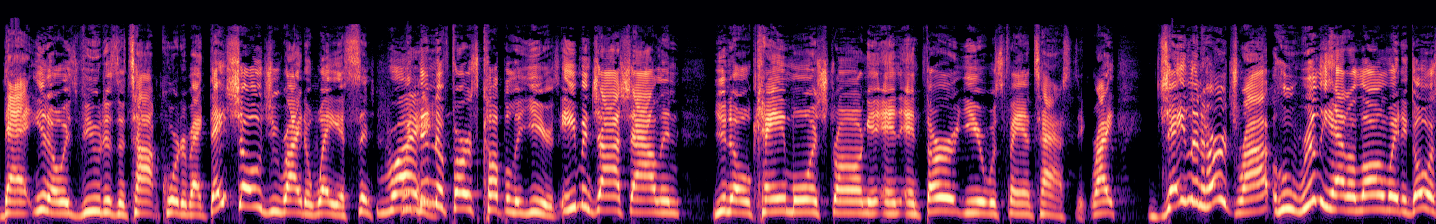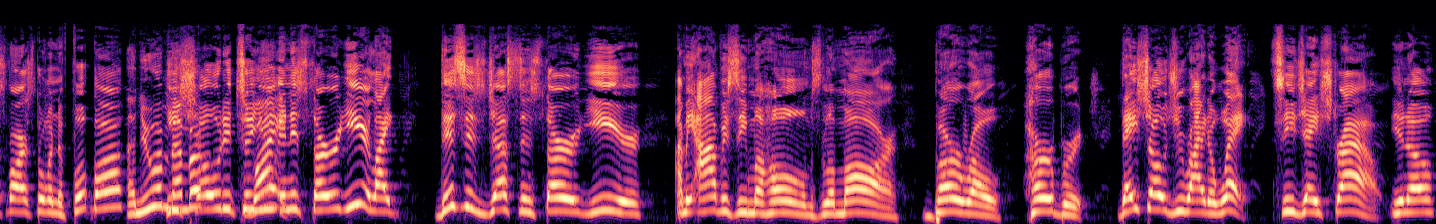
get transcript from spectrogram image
that you know is viewed as a top quarterback, they showed you right away. Essentially, Right. within the first couple of years, even Josh Allen, you know, came on strong, and and, and third year was fantastic. Right, Jalen Hurts, Rob, who really had a long way to go as far as throwing the football, And you remember- he showed it to Right. you in his third year. Like this is Justin's third year. I mean, obviously Mahomes, Lamar, Burrow, Herbert, they showed you right away. CJ Stroud, you know?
